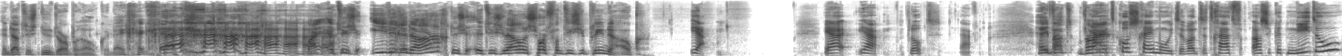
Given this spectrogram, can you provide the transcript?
En dat is nu doorbroken. Nee, gek. Maar het is iedere dag. Dus het is wel een soort van discipline ook. ja. Ja, ja, klopt. Ja. hey, wat, Maar waar, het kost geen moeite, want het gaat, als ik het niet doe,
